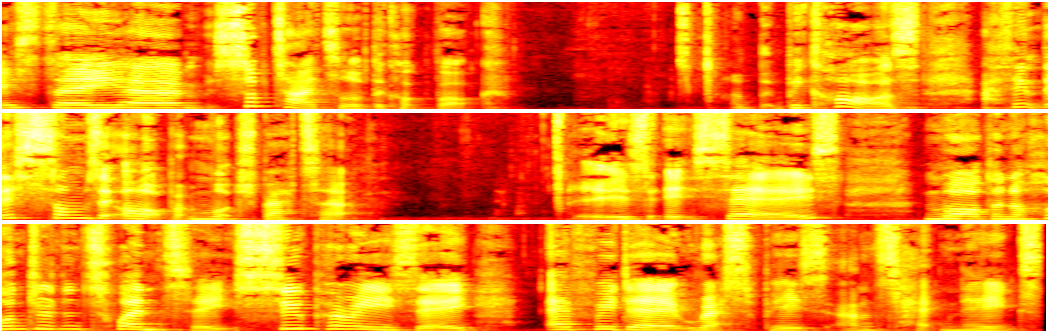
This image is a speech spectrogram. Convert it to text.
is the um, subtitle of the cookbook because I think this sums it up much better. It, is, it says more than 120 super easy everyday recipes and techniques.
